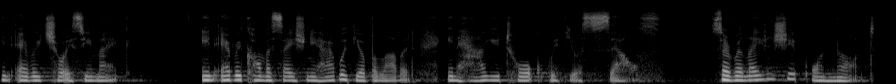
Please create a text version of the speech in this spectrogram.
in every choice you make, in every conversation you have with your beloved, in how you talk with yourself. So, relationship or not,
